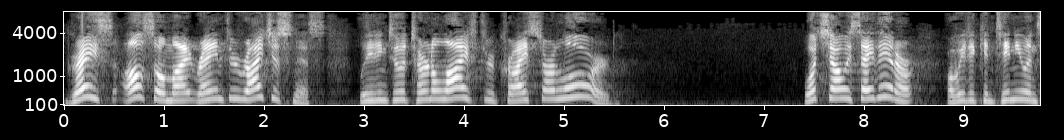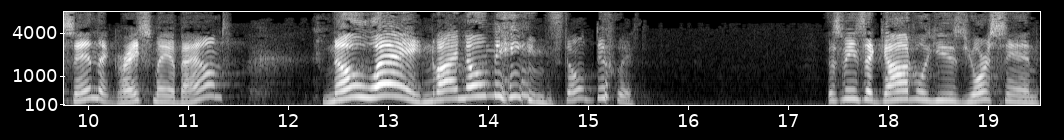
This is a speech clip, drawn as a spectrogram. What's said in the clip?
grace also might reign through righteousness, leading to eternal life through Christ our Lord. What shall we say then? Are, are we to continue in sin that grace may abound? No way, by no means. Don't do it. This means that God will use your sin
